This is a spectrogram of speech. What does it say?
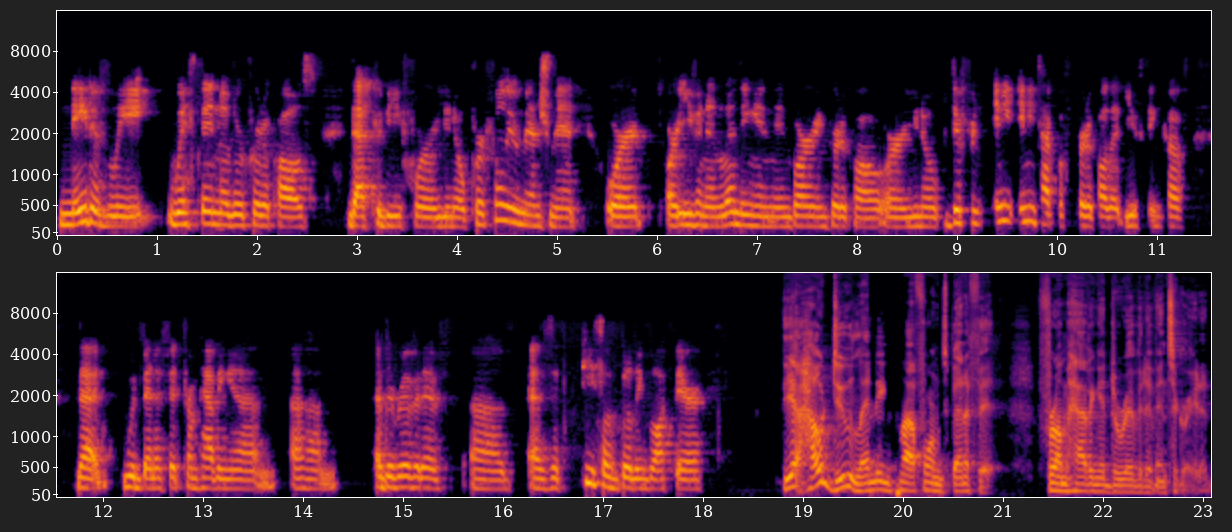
natively within other protocols that could be for you know portfolio management or or even in lending and in borrowing protocol or you know different any any type of protocol that you think of that would benefit from having a um, a derivative uh, as a piece of building block there. Yeah, how do lending platforms benefit from having a derivative integrated?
